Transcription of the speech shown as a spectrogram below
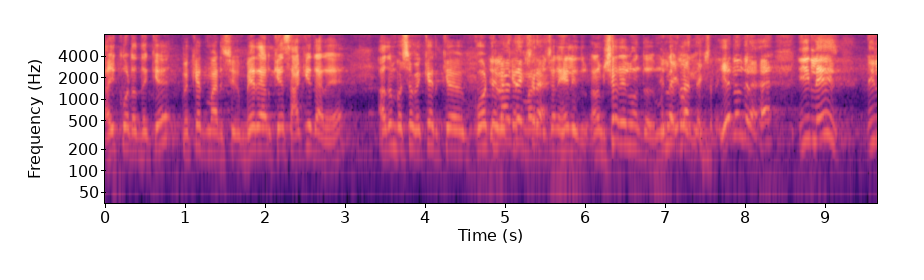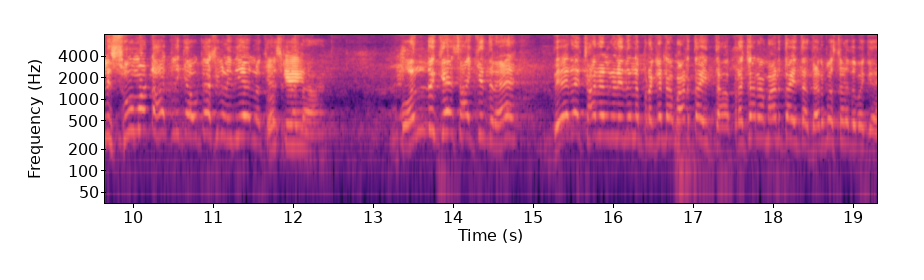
ಹೈಕೋರ್ಟ್ ಅದಕ್ಕೆ ವಿಕೆಟ್ ಮಾಡಿಸಿ ಬೇರೆ ಯಾರು ಕೇಸ್ ಹಾಕಿದ್ದಾರೆ. ಅದನ್ನ ವರ್ಷ ವಿಕೆಟ್ ಕೋರ್ಟ್ ಹೇಳಿದ್ರು. ನಾನು ವಿಷಯ ಇಲ್ಲ ಏನಂದ್ರೆ ಇಲ್ಲಿ ಇಲ್ಲಿ ಸುಮೋಟ ಹಾಕ್ಲಿಕ್ಕೆ ಅವಕಾಶಗಳು ಇದೆಯಲ್ಲ ಇಲ್ಲ ಕೇಸ್. ಒಂದು ಕೇಸ್ ಹಾಕಿದ್ರೆ ಬೇರೆ ಚಾನೆಲ್ಗಳು ಇದನ್ನ ಪ್ರಕಟ ಮಾಡ್ತಾ ಇತ್ತ ಪ್ರಚಾರ ಮಾಡ್ತಾ ಇತ್ತ ಧರ್ಮಸ್ಥಳದ ಬಗ್ಗೆ?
